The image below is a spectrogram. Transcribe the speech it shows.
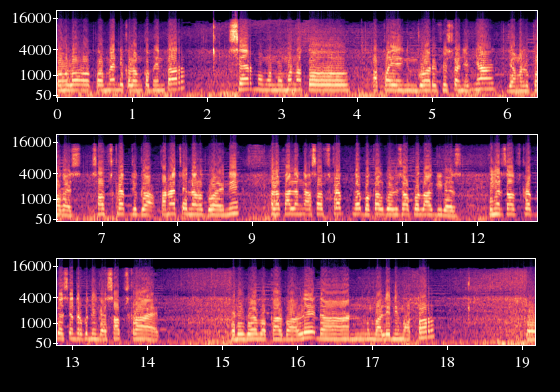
kalau komen di kolom komentar. Share momen-momen atau apa yang ingin gua review selanjutnya. Jangan lupa guys subscribe juga. Karena channel gua ini kalau kalian nggak subscribe nggak bakal gua bisa upload lagi guys. Ingat subscribe guys yang terpenting guys subscribe jadi gue bakal balik dan kembali nih motor ke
